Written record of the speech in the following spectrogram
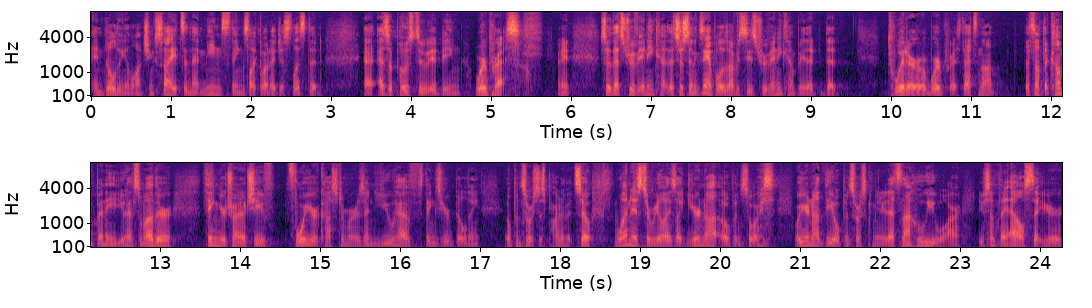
in building and launching sites, and that means things like what I just listed, uh, as opposed to it being WordPress. Right? So that's true of any. That's just an example. Is obviously it's true of any company that, that Twitter or WordPress. That's not that's not the company. You have some other thing you're trying to achieve for your customers, and you have things you're building. Open source is part of it. So one is to realize like you're not open source, or you're not the open source community. That's not who you are. You're something else that you're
